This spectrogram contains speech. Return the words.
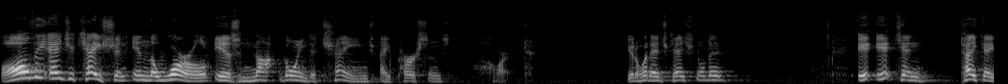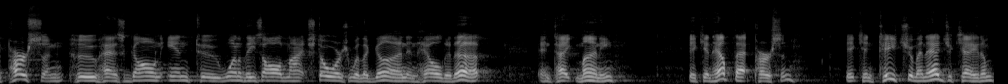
All the education in the world is not going to change a person's heart. you know what education will do? It, it can take a person who has gone into one of these all night stores with a gun and held it up and take money. It can help that person. It can teach them and educate them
